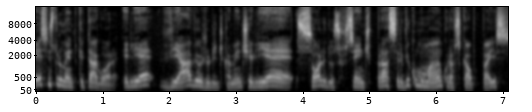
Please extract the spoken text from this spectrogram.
Esse instrumento que está agora, ele é viável juridicamente? Ele é sólido o suficiente para servir como uma âncora fiscal para o país?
